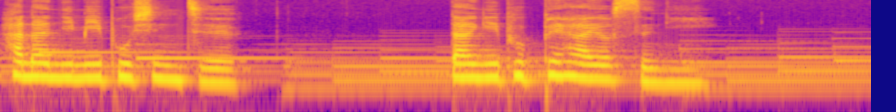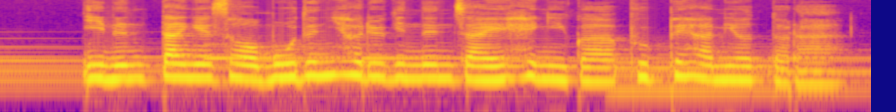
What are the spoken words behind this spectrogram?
하나님이 보신즉 땅이 부패하였으니 이는 땅에서 모든 혈육 있는 자의 행위가 부패함이었더라.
